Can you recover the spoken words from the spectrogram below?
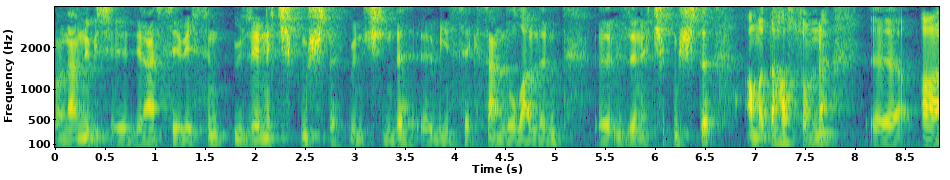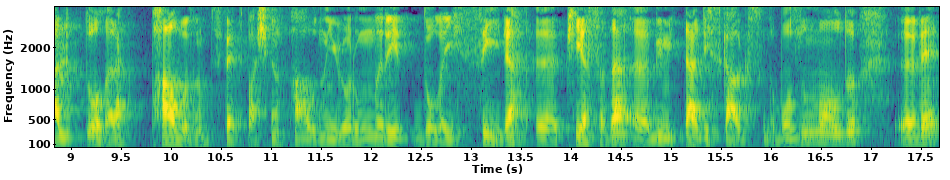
önemli bir direnç seviyesinin üzerine çıkmıştı gün içinde. 1080 dolarların üzerine çıkmıştı. Ama daha sonra ağırlıklı olarak Powell'ın, FED Başkanı Powell'ın yorumları dolayısıyla piyasada bir miktar risk algısında bozulma oldu ve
